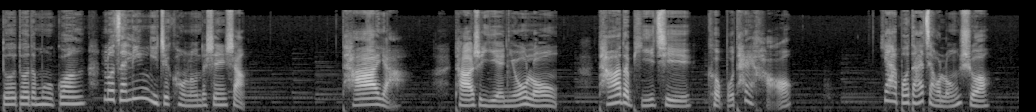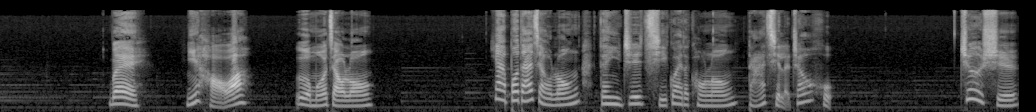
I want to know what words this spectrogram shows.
多多的目光落在另一只恐龙的身上。他呀，他是野牛龙，他的脾气可不太好。亚伯达角龙说：“喂，你好啊，恶魔角龙。”亚伯达角龙跟一只奇怪的恐龙打起了招呼。这时，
